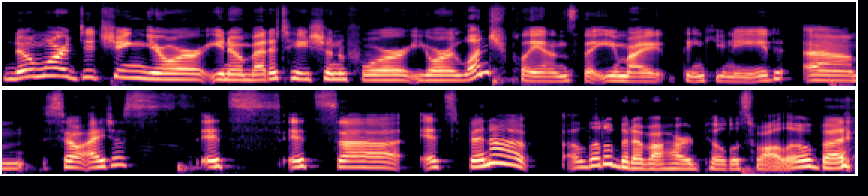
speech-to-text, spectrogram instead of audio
no more ditching your you know meditation for your lunch plans that you might think you need. Um so i just it's it's uh it's been a a little bit of a hard pill to swallow but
